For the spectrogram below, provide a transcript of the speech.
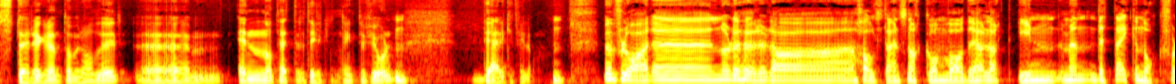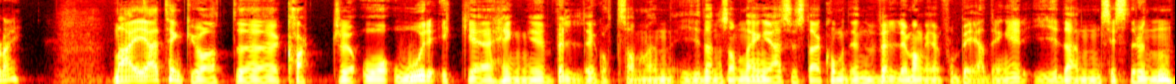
større grøntområder, uh, enda tettere tilknytning til fjorden. Mm. Det er ikke tvil om. Mm. Men Floar, når du hører da Halstein snakke om hva de har lagt inn, men dette er ikke nok for deg? Nei, jeg tenker jo at kart og ord ikke henger veldig godt sammen i denne sammenheng. Jeg syns det er kommet inn veldig mange forbedringer i den siste runden.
